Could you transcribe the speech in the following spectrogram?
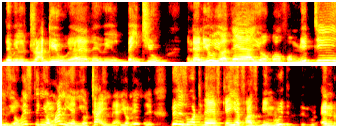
they will drag you, yeah? they will bait you. And then you, you're there, you go for meetings, you're wasting your money and your time. Eh? You're, this is what the FKF has been. And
